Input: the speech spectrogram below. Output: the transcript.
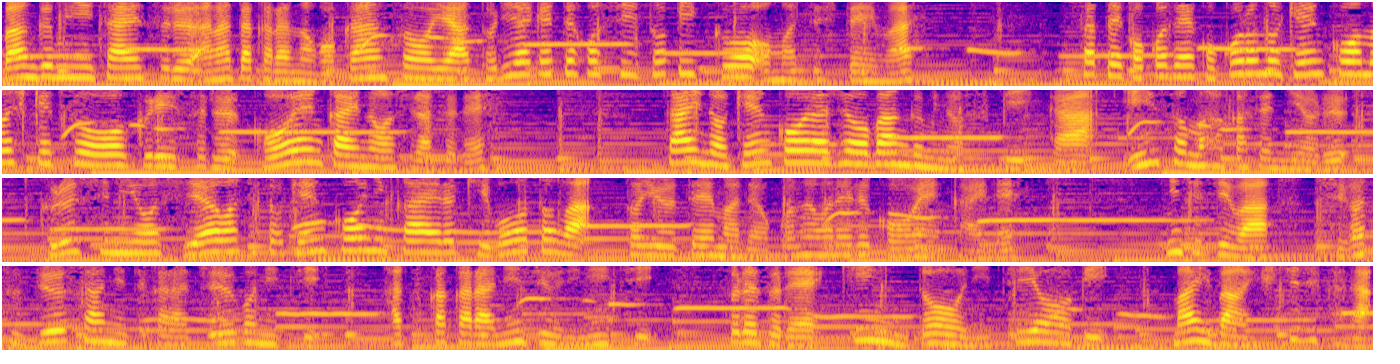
番組に対するあなたからのご感想や取り上げてほしいトピックをお待ちしています。さてここで心の健康の秘訣をお送りする講演会のお知らせです。タイの健康ラジオ番組のスピーカーインソム博士による苦しみを幸せと健康に変える希望とは？というテーマで行われる講演会です。日時は4月13日から15日20日から22日それぞれ金土日曜日毎晩7時から。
